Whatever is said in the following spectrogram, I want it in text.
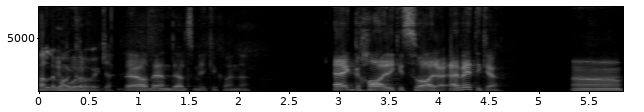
veldig mange jo, kan jo. jo ikke. Det er, det er en del som ikke kan det. Jeg har ikke svaret. Jeg vet ikke. Uh,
